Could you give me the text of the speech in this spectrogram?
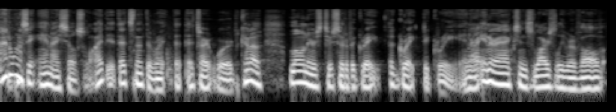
I don't want to say antisocial. I that's not the right that, that's right word. Kind of loners to sort of a great a great degree, and our interactions largely revolve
